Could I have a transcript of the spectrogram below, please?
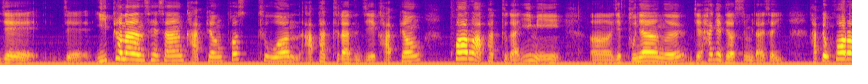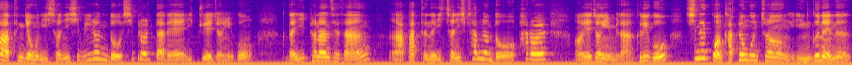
이제 이제 이편한 세상 가평 퍼스트 원 아파트라든지 가평 코아로 아파트가 이미 어 이제 분양을 이제 하게 되었습니다. 그래서 이 가평 코아로 같은 경우는 2021년도 11월 달에 입주 예정이고 그다음 이 편한 세상 아파트는 2023년도 8월 어, 예정입니다. 그리고 시내권 가평군청 인근에는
